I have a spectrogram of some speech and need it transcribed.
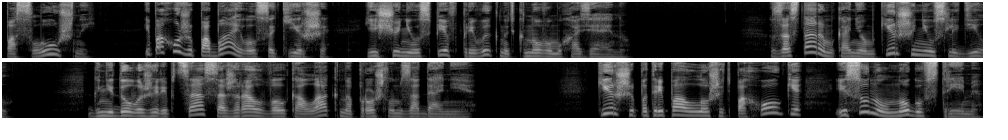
послушный и, похоже, побаивался Кирши, еще не успев привыкнуть к новому хозяину. За старым конем Кирши не уследил. Гнедого жеребца сожрал волколак на прошлом задании. Кирши потрепал лошадь по холке и сунул ногу в стремя.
